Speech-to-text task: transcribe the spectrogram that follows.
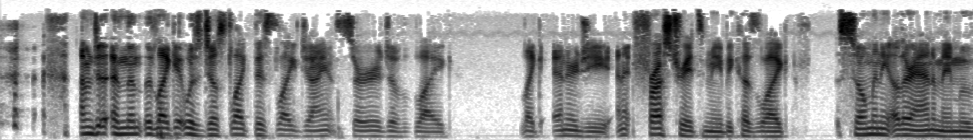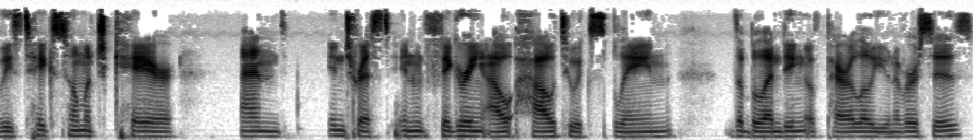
I'm just and then like it was just like this like giant surge of like like energy and it frustrates me because like so many other anime movies take so much care and interest in figuring out how to explain the blending of parallel universes.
